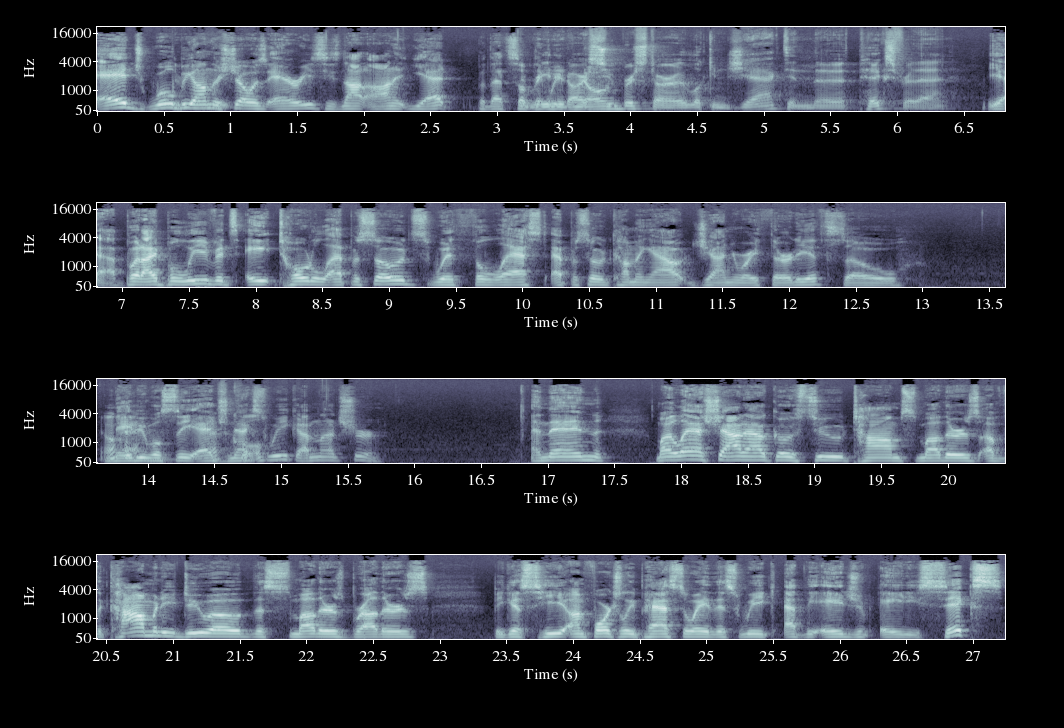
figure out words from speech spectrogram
Edge will be on the show as Ares. He's not on it yet, but that's something Rated R superstar looking jacked in the picks for that. Yeah, but I believe it's eight total episodes, with the last episode coming out January 30th. So Okay, maybe we'll see Edge that's next cool. week. I'm not sure. And then my last shout out goes to Tom Smothers of the comedy duo The Smothers Brothers because he unfortunately passed away this week at the age of 86.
